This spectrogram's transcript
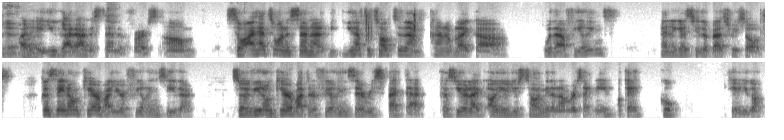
Yeah. but it- you got to understand it first. Um, so I had to understand that you have to talk to them kind of like uh, without feelings, and it gets you the best results because they don't care about your feelings either. So if you don't care about their feelings, they respect that because you're like, oh, you're just telling me the numbers I need. Okay, cool. Here you go.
